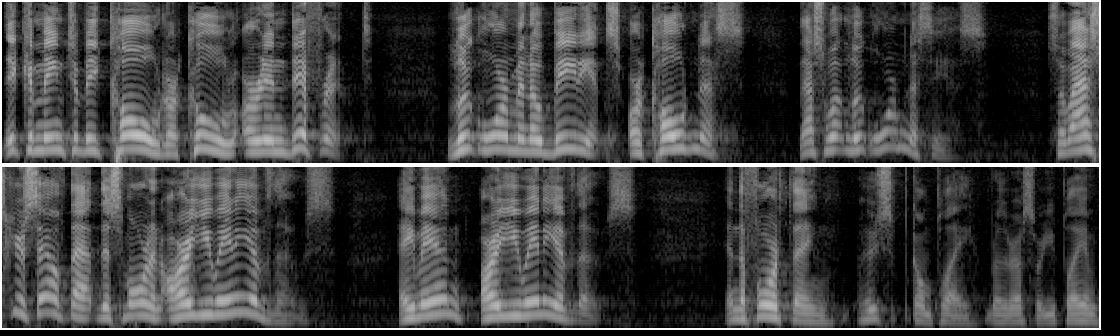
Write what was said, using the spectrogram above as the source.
It can mean to be cold or cool or indifferent. Lukewarm in obedience or coldness. That's what lukewarmness is. So ask yourself that this morning. Are you any of those? Amen? Are you any of those? And the fourth thing, who's going to play? Brother Russell, are you playing?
